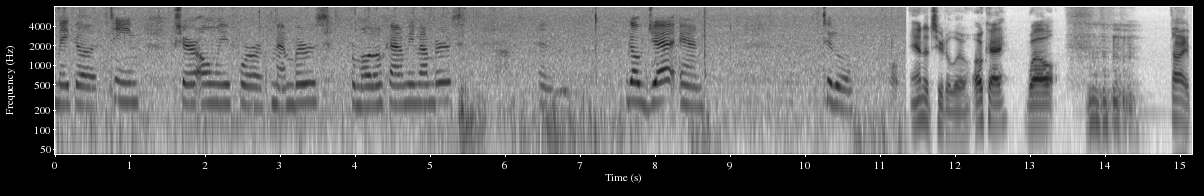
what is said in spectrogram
make a team share only for members, for Moto Academy members? And go Jett and Toodaloo. And a Toodaloo. Okay. Well. all right.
